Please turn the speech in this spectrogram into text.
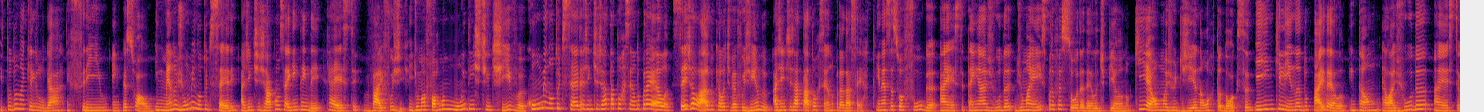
E tudo naquele lugar é frio, é impessoal. Em menos de um minuto de série, a gente já consegue entender que a Este vai fugir. E de uma forma muito instintiva, com um minuto de série, a gente já tá torcendo para ela. Seja lá do que ela estiver fugindo, a gente já tá torcendo para dar certo. E nessa sua fuga, a Este tem a ajuda de uma ex-professora dela de piano, que é uma judia não ortodoxa e inquilina do pai dela. Então, ela ajuda a Este a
